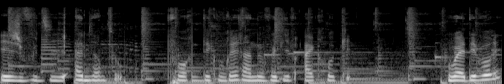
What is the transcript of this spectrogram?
et je vous dis à bientôt pour découvrir un nouveau livre à croquer ou à dévorer.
